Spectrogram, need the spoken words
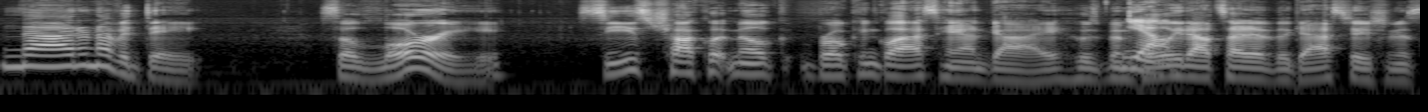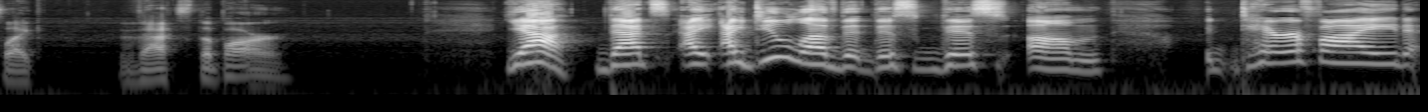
"Nah, I don't have a date." So Laurie sees chocolate milk broken glass hand guy who's been Yeah. bullied outside of the gas station. Is like, "That's the bar." Yeah, that's I, I do love that this this um terrified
